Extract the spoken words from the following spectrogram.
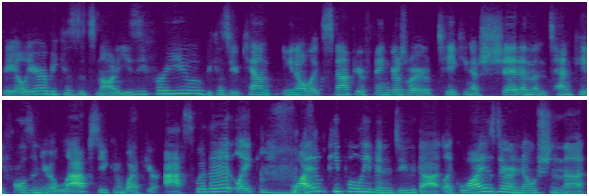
failure because it's not easy for you, because you can't, you know, like snap your fingers while you're taking a shit and then 10K falls in your lap so you can wipe your ass with it. Like, why do people even do that? Like, why is there a notion that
